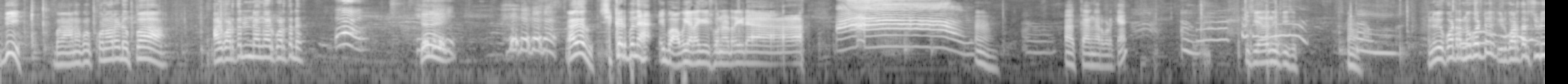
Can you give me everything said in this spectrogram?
ఇది. బాగా కొనుక్కున్నారా డప్పా? ఆడు కొడతాడు అంగ ఆడు కొడతాడు. సిక్కడిపోయిందా ఈ బాబు ఎలా వేసుకున్నాడు రైడా కంగారు పడకే. తీసి నేను తీసి. నువ్వు కొట్టరా నువ్వు కొట్టు. ఇటు కొడతారు చూడు.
